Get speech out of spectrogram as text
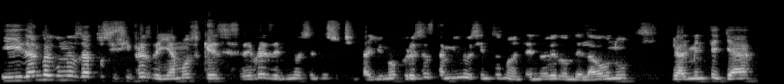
Y dando algunos datos y cifras, veíamos que se celebra desde 1981, pero es hasta 1999 donde la ONU realmente ya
